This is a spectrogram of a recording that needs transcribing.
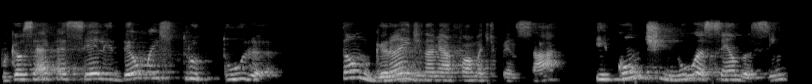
Porque o CFSC ele deu uma estrutura tão grande na minha forma de pensar e continua sendo assim.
